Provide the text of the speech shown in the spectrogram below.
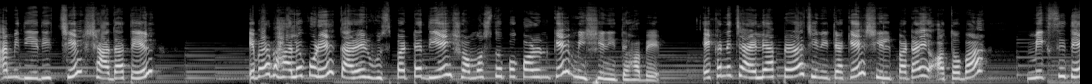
আমি দিয়ে দিচ্ছি সাদা তেল। এবার ভালো করে তারের উস্পারটা দিয়ে এই সমস্ত উপকরণকে মিশিয়ে নিতে হবে। এখানে চাইলে আপনারা চিনিটাকে শিলপাটায় অথবা মিক্সিতে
